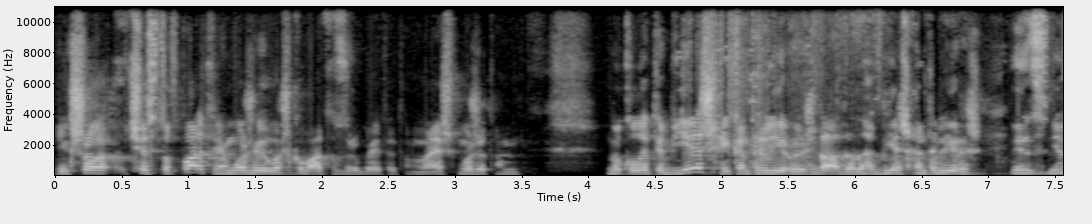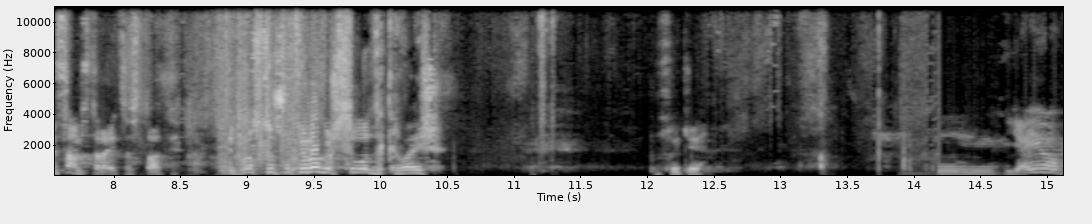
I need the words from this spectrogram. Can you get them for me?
Якщо чисто в партері, може і важкувато зробити. Там, знаєш, може там. Ну, коли ти б'єш і контролюєш, да, да, да, б'єш, контролюєш, він, він сам старається стати. Ти просто що ти робиш, все закриваєш. По суті. Я його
